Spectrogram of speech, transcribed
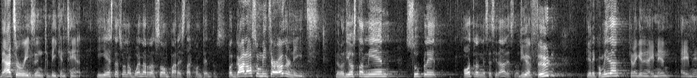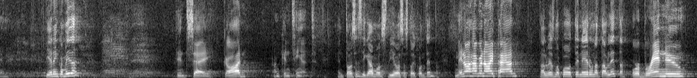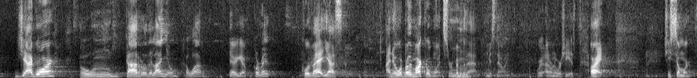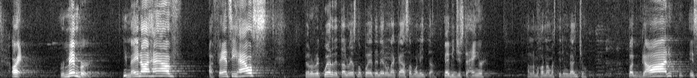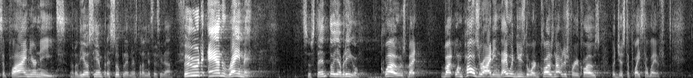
That's a reason to be content. Y esta es una buena razón para estar contentos. But God also meets our other needs. Pero Dios también suple otras necesidades. ¿no? Do you have food? ¿Tiene comida? Can I get an amen? Amen. ¿Tienen comida? Then say, God, I'm content. Entonces digamos, Dios estoy contento. May not have an iPad Tal vez no puedo tener una tableta or a brand new Jaguar. O un carro del año, Jaguar, There you go. Corvette. Corvette, yes. I know what Brother Marco wants. Remember mm-hmm. that, Miss. Where, I don't know where she is. All right. She's somewhere. All right. Remember, you may not have a fancy house, Pero recuerde, tal vez no puede tener una casa bonita. maybe just a hangar, A lo mejor nada más tiene un gancho. But God is supplying your needs. Pero Dios siempre suple nuestra necesidad. Food and raiment, Sustento y abrigo. clothes, but but when Paul's writing, they would use the word clothes not just for your clothes, but just a place to live.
